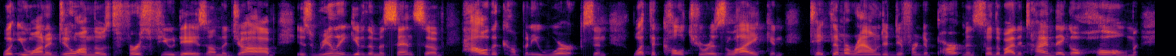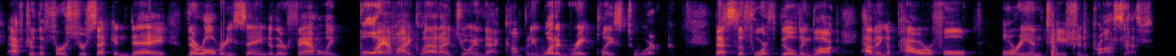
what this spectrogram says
what you want to do on those first few days on the job is really give them a sense of how the company works and what the culture is like and take them around to different departments so that by the time they go home after the first or second day, they're already saying to their family, Boy, am I glad I joined that company. What a great place to work. That's the fourth building block, having a powerful orientation process.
